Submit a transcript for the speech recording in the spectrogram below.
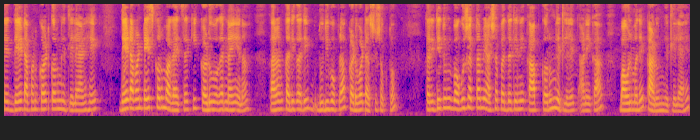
ते देठ आपण कट करून घेतलेलं आहे. आणि हे देठ आपण टेस्ट करून बघायचं की कडू वगैरे नाही आहे ना? कारण कधी कधी दुधी भोपळा कडवट असू शकतो. तर इथे तुम्ही बघू शकता मी अशा पद्धतीने काप करून घेतलेले आहेत आणि एका बाउलमध्ये काढून घेतलेले आहेत.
